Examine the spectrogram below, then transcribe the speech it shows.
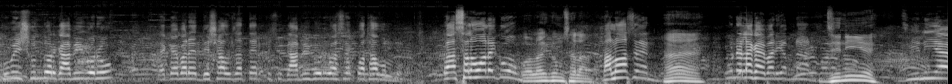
খুবই সুন্দর গাভী গরু। একেবারে দেশাল জাতের কিছু গাভী গরু আছে কথা বলব। আসসালামু আলাইকুম। ওয়ালাইকুম সালাম। ভালো আছেন? হ্যাঁ। কোন এলাকায় বাড়ি আপনার? জিনিয়ে। জিনিয়া।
